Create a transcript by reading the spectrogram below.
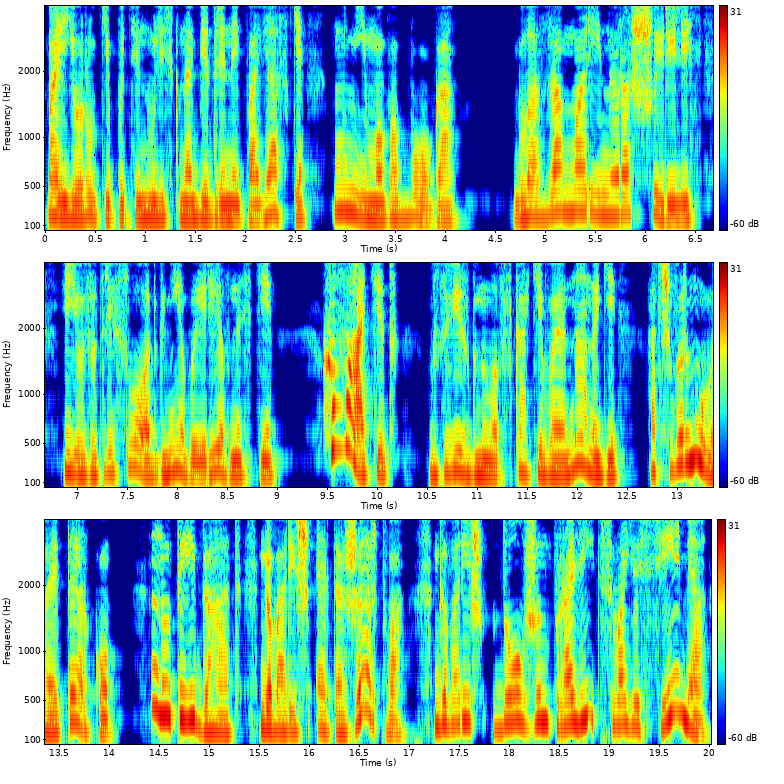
а ее руки потянулись к набедренной повязке мнимого бога. Глаза Марины расширились, ее затрясло от гнева и ревности. «Хватит!» — взвизгнула, вскакивая на ноги, отшвырнула Этерку. «Ну ты и гад! Говоришь, это жертва? Говоришь, должен пролить свое семя?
